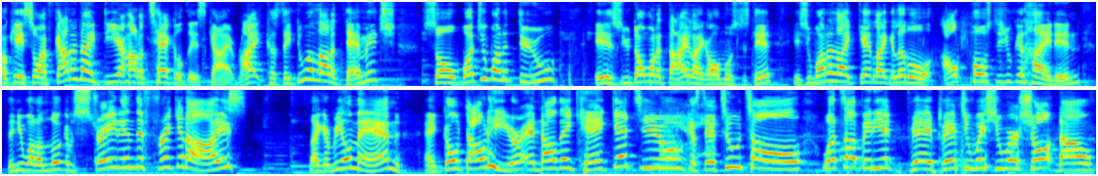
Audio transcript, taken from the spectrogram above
Okay, so I've got an idea how to tackle this guy, right? Because they do a lot of damage. So what you want to do is you don't want to die like I almost just did. Is you want to like get like a little outpost that you can hide in. Then you want to look him straight in the freaking eyes like a real man and go down here and now they can't get you because they're too tall. What's up, idiot? I bet you wish you were short now.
